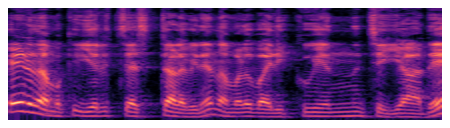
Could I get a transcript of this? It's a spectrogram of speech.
ഇനി നമുക്ക് ഈ ഒരു ചെസ്റ്റ് അളവിനെ നമ്മൾ വലിക്കുകയൊന്നും ചെയ്യാതെ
